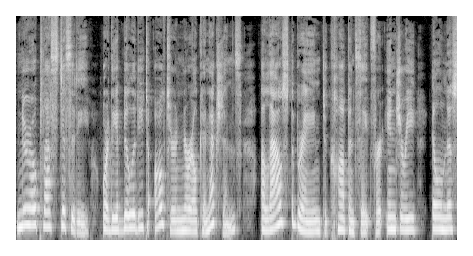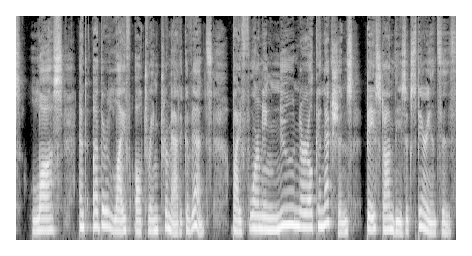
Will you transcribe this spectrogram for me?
Neuroplasticity, or the ability to alter neural connections, allows the brain to compensate for injury, illness, loss, and other life altering traumatic events by forming new neural connections based on these experiences.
